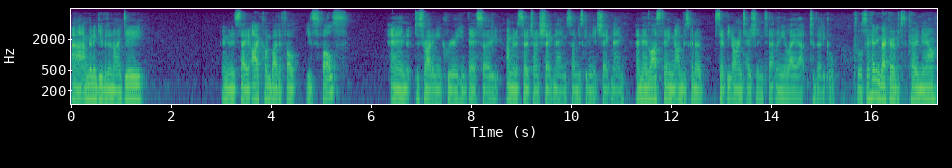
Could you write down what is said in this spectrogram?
Uh, I'm going to give it an ID. I'm going to say icon by default is false and just writing a query hint there. So I'm going to search on shape name. So I'm just giving it shape name. And then last thing, I'm just going to set the orientation to that linear layout to vertical. Cool. So heading back over to the code now,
